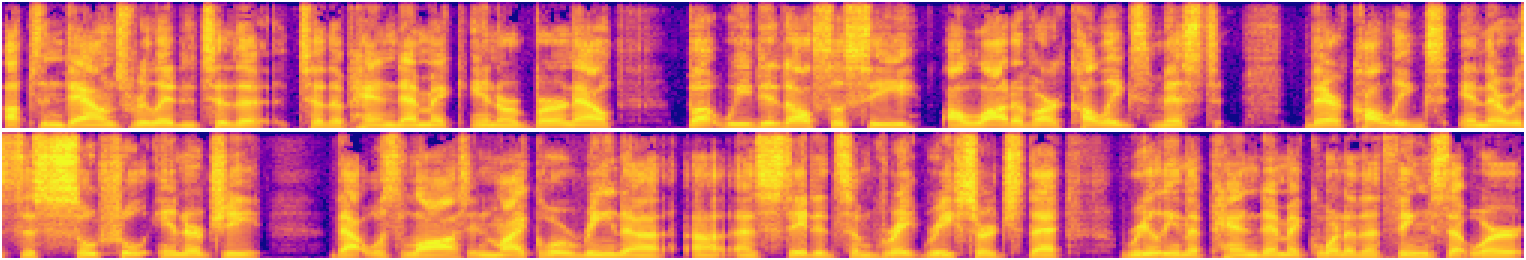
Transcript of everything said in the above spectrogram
ups and downs related to the to the pandemic and or burnout. But we did also see a lot of our colleagues missed their colleagues, and there was this social energy that was lost. And Michael Arena uh, has stated some great research that really in the pandemic, one of the things that were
